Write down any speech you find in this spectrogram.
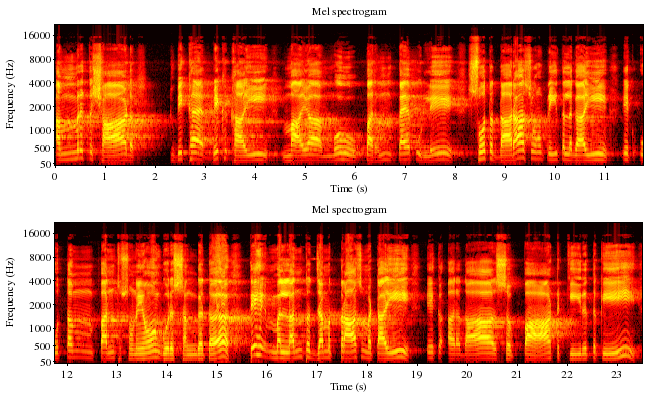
ਅੰਮ੍ਰਿਤ ਛਾੜ, ਬਿਖੈ ਬਿਖ ਖਾਈ, ਮਾਇਆ ਮੋਹ ਭਰਮ ਪੈ ਭੁੱਲੇ, ਸੁਤ ਦਾਰਾ ਸਿਉ ਪ੍ਰੀਤ ਲਗਾਈ, ਇੱਕ ਉਤਮ ਪੰਥ ਸੁਣਿਓ ਗੁਰ ਸੰਗਤ ਤੇ ਮਲੰਤ ਜਮ ਤਰਾਸ ਮਟਾਈ, ਇਕ ਅਰਦਾਸ ਪਾਠ ਕੀਰਤ ਕੀ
